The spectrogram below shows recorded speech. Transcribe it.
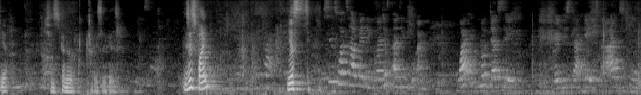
Yeah, which is kind of nice, I guess. Is this fine? Yes? Since what's happening, we're just adding two and why not just say register eight, add two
